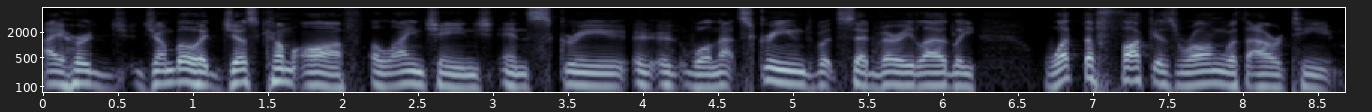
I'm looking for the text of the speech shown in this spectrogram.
I heard Jumbo had just come off a line change and scream, uh, uh, well, not screamed, but said very loudly, "What the fuck is wrong with our team?"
